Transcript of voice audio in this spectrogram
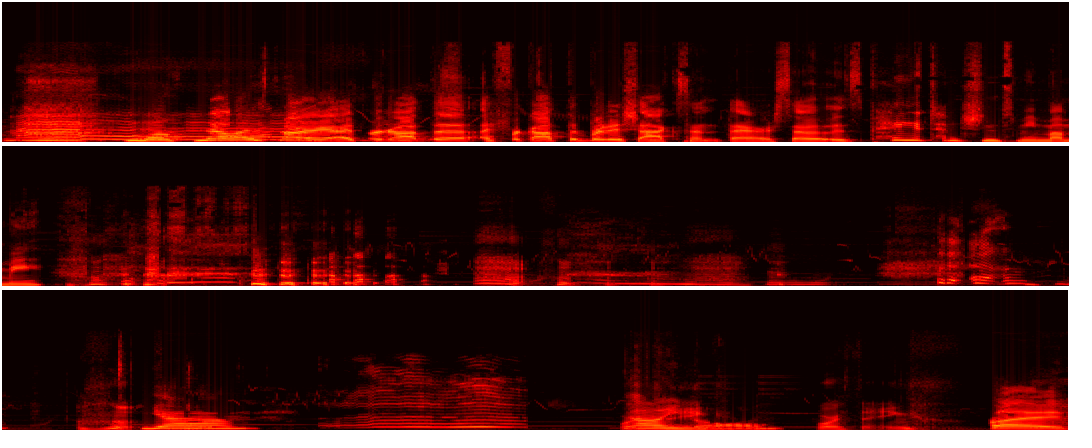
no, no, I'm sorry. I forgot the I forgot the British accent there. So it was pay attention to me, mummy. Yeah, Poor I thing. know. Poor thing. But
